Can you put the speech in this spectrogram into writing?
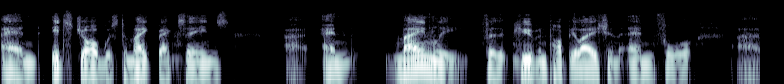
and its job was to make vaccines uh, and mainly for the Cuban population and for uh,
